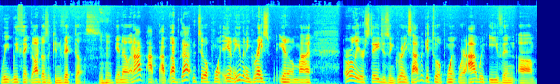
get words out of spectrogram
we, we think God doesn't convict us, mm-hmm. you know. And I've, I've, I've gotten to a point, you know, even in grace, you know, my earlier stages in grace, I would get to a point where I would even, um,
